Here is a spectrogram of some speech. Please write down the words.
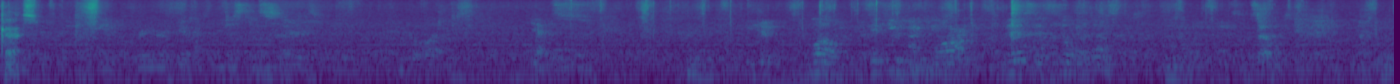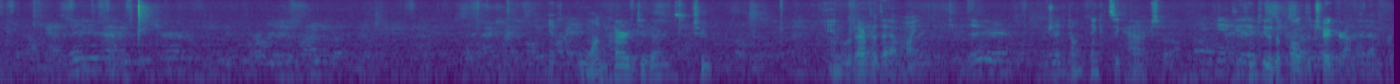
Pass. Well, if you, you block this, it's still gonna do So. Have a feature, early this run, but actually I told two cards, Two. and whatever that might be. Which I don't think it's a counter spell. I think you would have pulled the trigger on that Emperor.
